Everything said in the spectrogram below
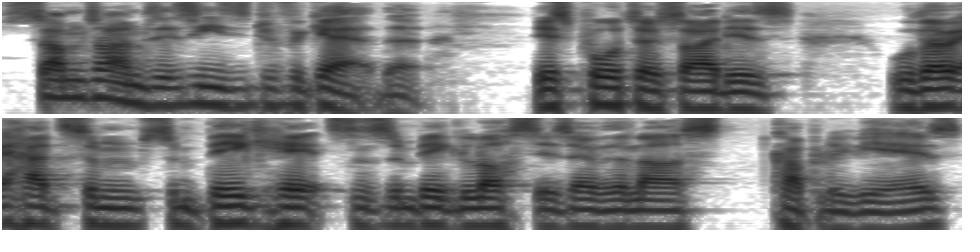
sometimes it's easy to forget that this Porto side is, although it had some some big hits and some big losses over the last couple of years,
